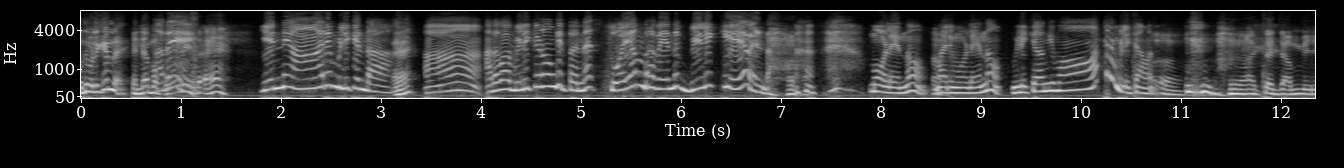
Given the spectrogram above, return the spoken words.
ഒന്ന് വിളിക്കണ്ടേ? എന്റെ പോലീസ് ഏ? എന്നെ ആരും വിളിക്കണ്ട. ആ അഥവാ വിളിക്കണമെങ്കിൽ തന്നെ സ്വയം ഭവേന്ന് വിളിക്കേ വേണ്ട. മോളേന്നോ മരുമോളേന്നോ വിളിക്കാമെങ്കിൽ മാത്രം വിളിച്ചാ മതി. അച്ഛൻ ചമ്മി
